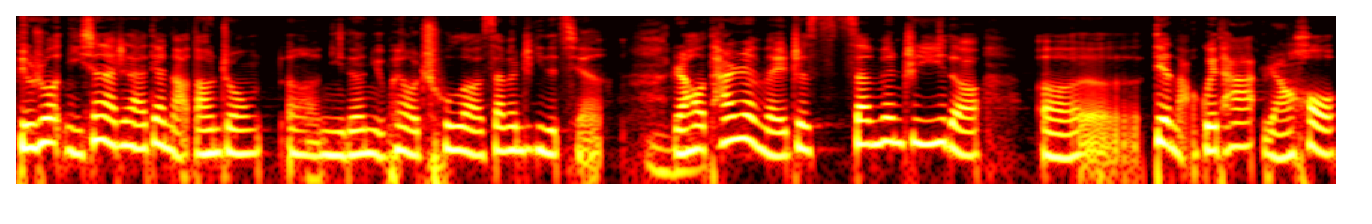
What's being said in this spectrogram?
比如说你现在这台电脑当中，呃，你的女朋友出了三分之一的钱，然后他认为这三分之一的呃电脑归他，然后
